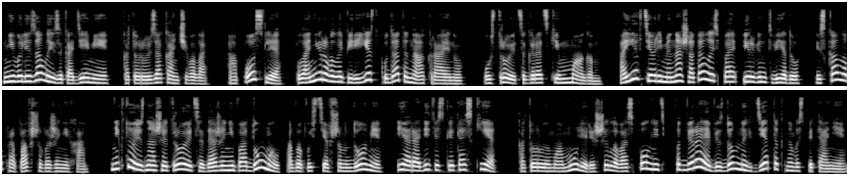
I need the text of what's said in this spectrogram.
не вылезала из академии, которую заканчивала, а после планировала переезд куда-то на окраину, устроиться городским магом. А я в те времена шаталась по Ирвинтведу, искала пропавшего жениха. Никто из нашей троицы даже не подумал об опустевшем доме и о родительской тоске, которую мамуля решила восполнить, подбирая бездомных деток на воспитание.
